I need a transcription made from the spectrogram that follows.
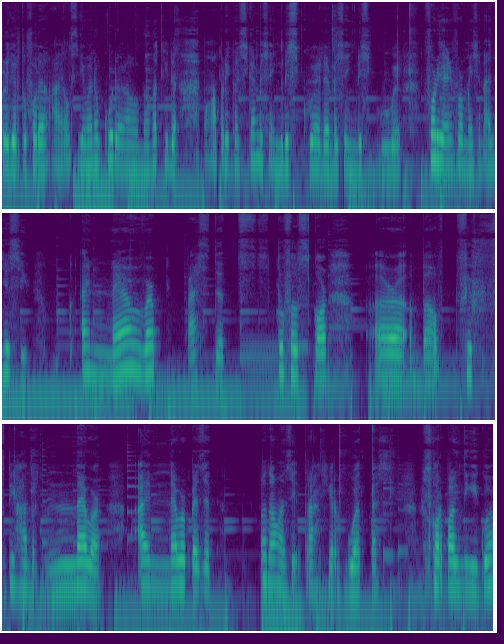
belajar TOEFL dan IELTS gimana gue udah lama banget tidak mengaplikasikan bahasa Inggris gue dan bahasa Inggris gue for your information aja sih. I never passed the TOEFL score uh, about 50 100 never. I never pass it. Lo tau gak sih terakhir gue tes skor paling tinggi gue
